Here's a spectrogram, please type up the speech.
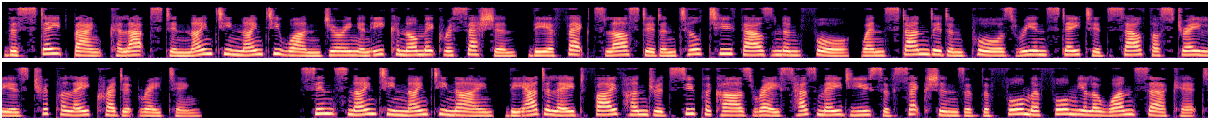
The State Bank collapsed in 1991 during an economic recession. The effects lasted until 2004, when Standard & Poor's reinstated South Australia's AAA credit rating. Since 1999, the Adelaide 500 supercars race has made use of sections of the former Formula One circuit.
